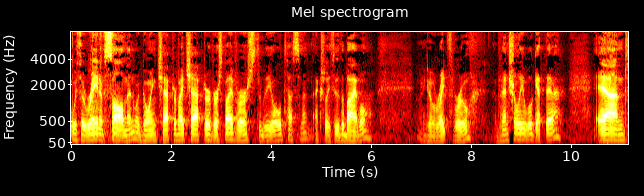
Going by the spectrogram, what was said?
with the reign of Solomon. We're going chapter by chapter, verse by verse through the Old Testament, actually through the Bible. We're going to go right through. Eventually, we'll get there. And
